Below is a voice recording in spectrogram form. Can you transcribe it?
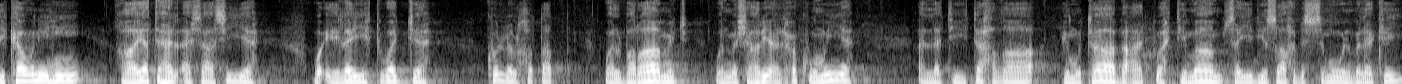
لكونه غايتها الأساسية وإليه توجه كل الخطط والبرامج والمشاريع الحكومية التي تحظى بمتابعة واهتمام سيدي صاحب السمو الملكي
